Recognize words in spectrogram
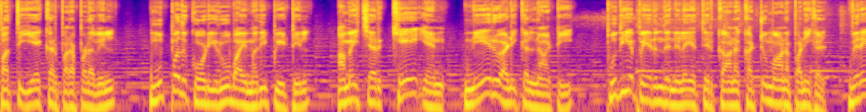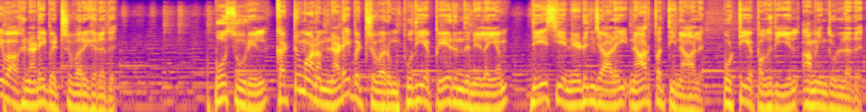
பத்து ஏக்கர் பரப்பளவில் முப்பது கோடி ரூபாய் மதிப்பீட்டில் அமைச்சர் கே என் நேரு அடிக்கல் நாட்டி புதிய பேருந்து நிலையத்திற்கான கட்டுமான பணிகள் விரைவாக நடைபெற்று வருகிறது. ஓசூரில் கட்டுமானம் நடைபெற்று வரும் புதிய பேருந்து நிலையம் தேசிய நெடுஞ்சாலை நாற்பத்தி நாலு ஒட்டிய பகுதியில் அமைந்துள்ளது.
